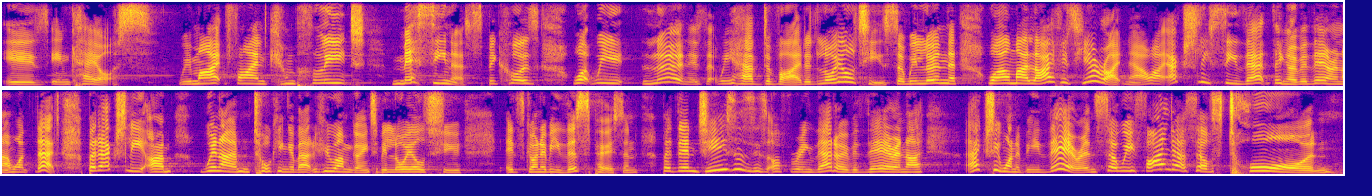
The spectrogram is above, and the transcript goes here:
is in chaos we might find complete messiness because what we learn is that we have divided loyalties. So we learn that while my life is here right now, I actually see that thing over there and I want that. But actually, um, when I'm talking about who I'm going to be loyal to, it's going to be this person. But then Jesus is offering that over there and I actually want to be there. And so we find ourselves torn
